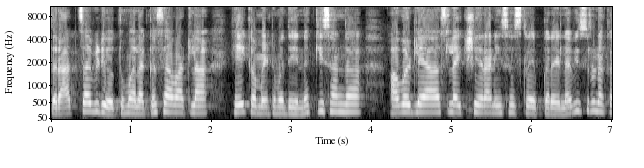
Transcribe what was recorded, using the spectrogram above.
तर आजचा व्हिडिओ तुम्हाला कसा वाटला हे कमेंटमध्ये नक्की सांगा. आवडल्यास लाईक शेअर आणि सबस्क्राईब करायला विसरू नका.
